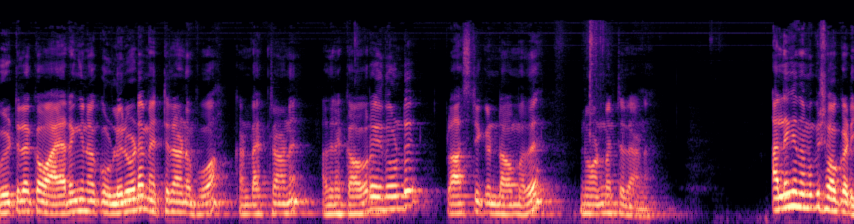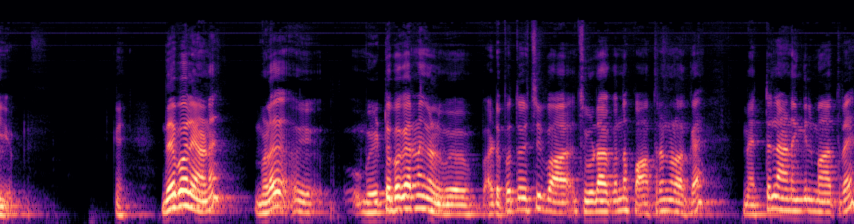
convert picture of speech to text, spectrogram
വീട്ടിലൊക്കെ വയറിങ്ങിനൊക്കെ ഉള്ളിലൂടെ മെറ്റലാണ് പോവുക കണ്ടക്ടറാണ് അതിനെ കവർ ചെയ്തുകൊണ്ട് പ്ലാസ്റ്റിക് ഉണ്ടാവും. അത് നോൺ മെറ്റലാണ് അല്ലെങ്കിൽ നമുക്ക് ഷോക്ക് അടിക്കും. ഓക്കെ ഇതേപോലെയാണ് നമ്മൾ വീട്ടുപകരണങ്ങൾ അടുപ്പത്ത് വെച്ച് ചൂടാക്കുന്ന പാത്രങ്ങളൊക്കെ മെറ്റലാണെങ്കിൽ മാത്രമേ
